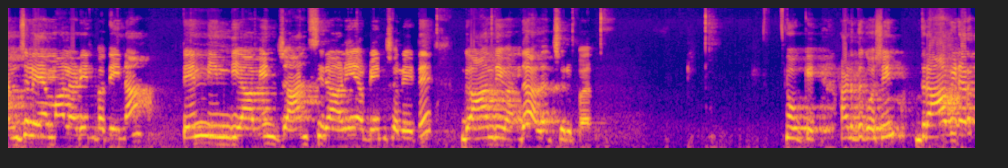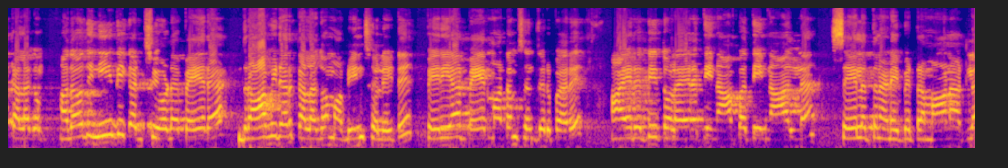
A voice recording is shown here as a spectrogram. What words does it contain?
அஞ்சலி அம்மாள் அப்படின்னு பாத்தீங்கன்னா தென் இந்தியாவின் ஜான்சி ராணி அப்படின்னு சொல்லிட்டு காந்தி வந்து அழைச்சிருப்பார். ஓகே அடுத்த கொஸ்டின் திராவிடர் கழகம் அதாவது நீதி கட்சியோட பெயரை திராவிடர் கழகம் அப்படின்னு சொல்லிட்டு பெரியார் பெயர் மாற்றம் செஞ்சிருப்பாரு. ஆயிரத்தி தொள்ளாயிரத்தி நாற்பத்தி நாலுல சேலத்துல நடைபெற்ற மாநாட்டுல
